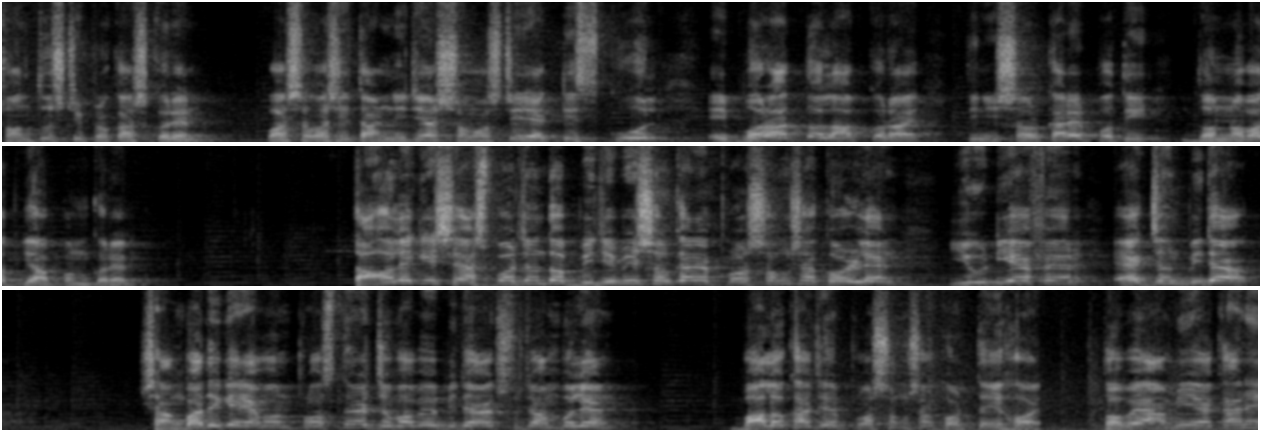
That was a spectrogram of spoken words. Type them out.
সন্তুষ্টি প্রকাশ করেন। পাশাপাশি তার নিজের সমষ্টির একটি স্কুল এই বরাদ্দ লাভ করায় তিনি সরকারের প্রতি ধন্যবাদ জ্ঞাপন করেন। তাহলে কি শেষ পর্যন্ত বিজেপি সরকারের প্রশংসা করলেন ইউডিএফ এর একজন বিধায়ক? সাংবাদিকের এমন প্রশ্নের জবাবে বিধায়ক সুজাম বলেন, ভালো কাজের প্রশংসা করতেই হয়। তবে আমি এখানে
